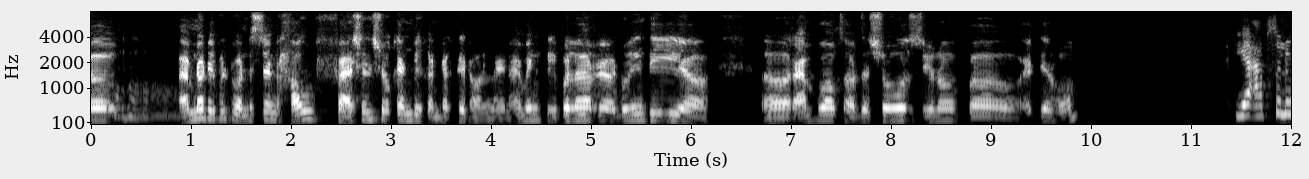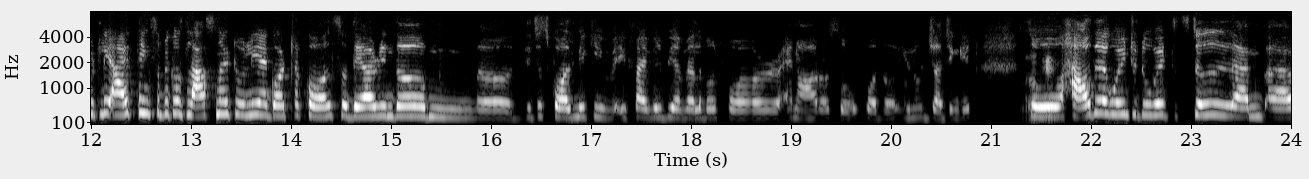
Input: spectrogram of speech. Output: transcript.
uh, mm-hmm. i'm not able to understand how fashion show can be conducted online i mean people are uh, doing the uh, uh, ramp walks or the shows you know uh, at their home yeah absolutely. I think so because last night only i got a call. So they are in the um, uh, they just called me if, if i will be available for an hour or so for the you know judging it. So okay. how they're going to do it still um, uh,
